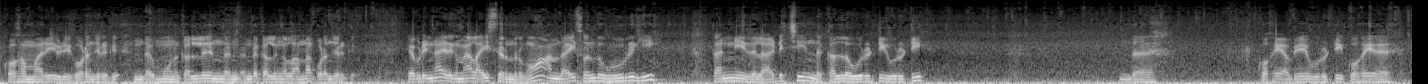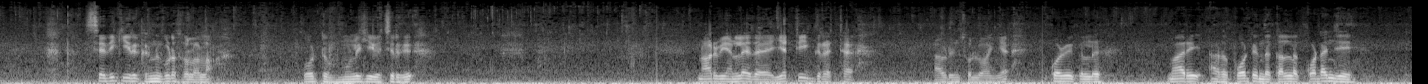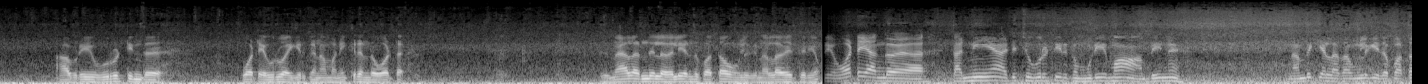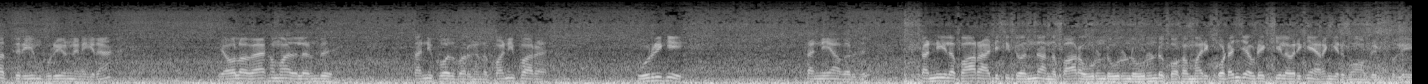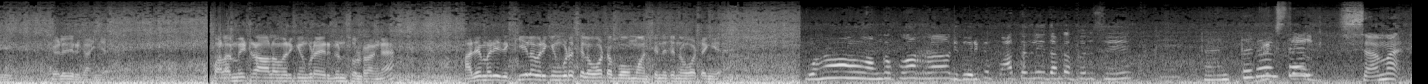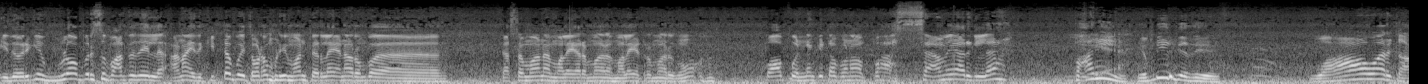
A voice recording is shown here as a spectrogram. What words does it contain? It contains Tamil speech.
குகை மாதிரி இப்படி குறைஞ்சிருக்கு இந்த மூணு கல் இந்த இந்த- இந்த கல்லுங்கள்லாம் தான் குறைஞ்சிருக்கு எப்படின்னா இதுக்கு மேலே ஐஸ் இருந்திருக்கும். அந்த ஐஸ் வந்து உருகி தண்ணி இதில் அடித்து இந்த கல்லை உருட்டி உருட்டி இந்த குகையை அப்படியே உருட்டி குகையை செதுக்கி இருக்குன்னு கூட சொல்லலாம். போட்டு முழுகி வச்சுருக்கு. நார்வியனில் இதை எத்தி கிரட்டை அப்படின்னு சொல்லுவாங்க. கோழிக்கல் மாதிரி அதை போட்டு இந்த கல்லை குடஞ்சி அப்படியே உருட்டி இந்த ஓட்டையை உருவாக்கியிருக்கு. நம்ம நிற்கிற இந்த ஓட்டை. இது மேலேருந்து இல்லை வெளியே இருந்து பார்த்தா உங்களுக்கு நல்லாவே தெரியும். ஓட்டையை அங்கே தண்ணியே அடித்து உருட்டி இருக்க முடியுமா அப்படின்னு நம்பிக்கை இல்லாதவங்களுக்கு இதை பார்த்தா தெரியும் புரியும்னு நினைக்கிறேன். எவ்வளோ வேகமாக இதுலேருந்து தண்ணி போகுது பாருங்கள் இந்த பனிப்பாறை உருகி தண்ணியாக வருது. தண்ணியில் பாறை அடிச்சிட்டு வந்து அந்த பாறை உருண்டு உருண்டு உருண்டு குகை மாதிரி குடஞ்சி அப்படியே கீழே வரைக்கும் இறங்கியிருக்கும் அப்படின்னு சொல்லி எழுதியிருக்காங்க. பல மீட்டர் ஆழம் வரைக்கும் கூட இருக்குன்னு சொல்கிறாங்க அதே மாதிரி இது கீழே வரைக்கும் கூட சில ஓட்டை போகுமா? சின்ன சின்ன ஓட்டைங்க. வா அங்கே போடுறா. இது வரைக்கும் பார்த்ததுலேயே தாண்டா பெருசு. செம. இது வரைக்கும் இவ்வளோ பெருசு பார்த்ததே இல்லை. ஆனால் இது கிட்ட போய் தொட முடியுமான்னு தெரில ஏன்னா ரொம்ப கஷ்டமான மலையேறமாக மலையேற்றமாக இருக்கும். பாப்பு இன்னும் கிட்ட போனால் அப்பா செமையாக இருக்குல்ல. பாரி எப்படி இருக்குது வாவா இருக்கா?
